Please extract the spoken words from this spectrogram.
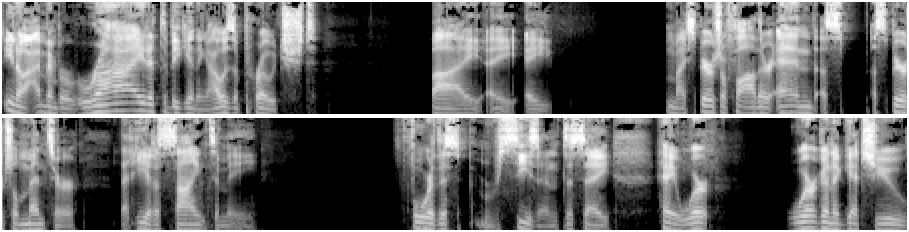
You know, I remember right at the beginning, I was approached by a a my spiritual father and a spiritual mentor that he had assigned to me for this season to say, "Hey, we're we're going to get you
